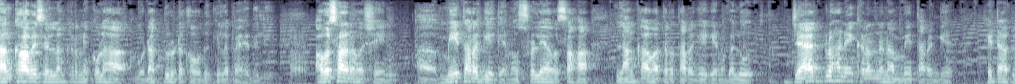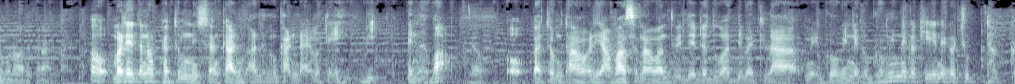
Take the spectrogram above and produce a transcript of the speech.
ලංකාවේ සෙල්ලං කරන එකොළහ ගොඩක් දුරට කවුද කියලා පැහැදිලි. අවසාන වශයෙන් මේ තරගය ගැන ඔස්ට්‍රලියාව සහ ලංකාව අතර තරගය ගැන බැලුවොත් ජයග්‍රහණය කරන්න නම් මේ තරගය හෙට අපි මොනවද කරන්න මට හිතෙනවා පැතුම් නිසංක අනිවාර්යයෙන්ම කණ්ඩායමට එහි එනවා. ඔව් පැතුම් තාවරි අවාසනාවන්ත විදිහට දුවද්දි වැටිලා මේ ග්‍රොවින් එක ග්‍රොවින් එක කියන එක චුට්ටක්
